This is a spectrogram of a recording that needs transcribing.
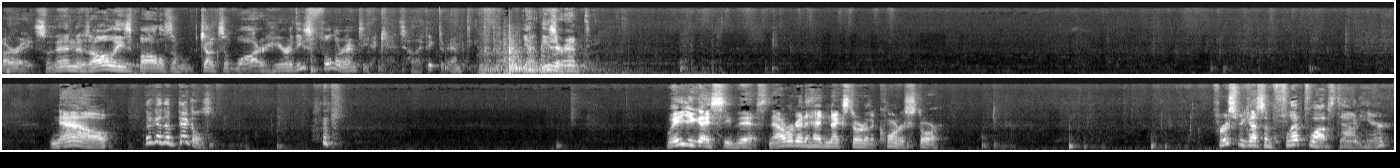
All right, so then there's all these bottles of jugs of water here. Are these full or empty? I can't tell. I think they're empty. Yeah, these are empty. Now, look at the pickles. Wait till you guys see this. Now we're going to head next door to the corner store. First, we got some flip-flops down here.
